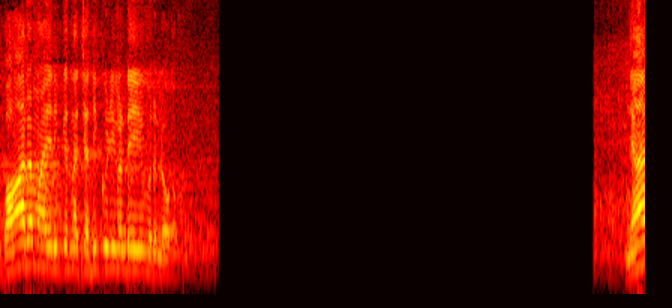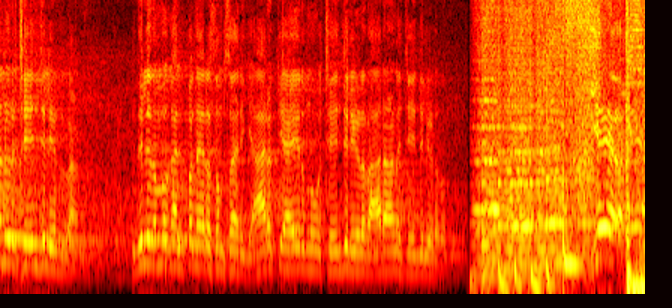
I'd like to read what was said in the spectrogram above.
അപാരമായിരിക്കുന്ന ചതിക്കുഴികളുടെയും ഒരു ലോകമാണ്. ഞാനൊരു ചേഞ്ച് ലീഡറാണ് ഇതിൽ നമുക്ക് അല്പനേരം സംസാരിക്കാം. ആരൊക്കെയായിരുന്നു ചേഞ്ച് ലീഡർ ആരാണ് ചേഞ്ച് ലീഡർ Yeah.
